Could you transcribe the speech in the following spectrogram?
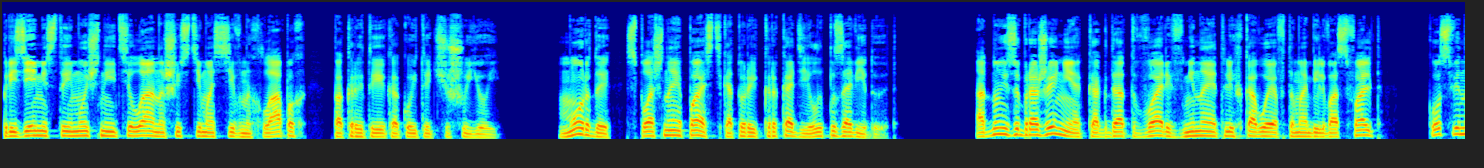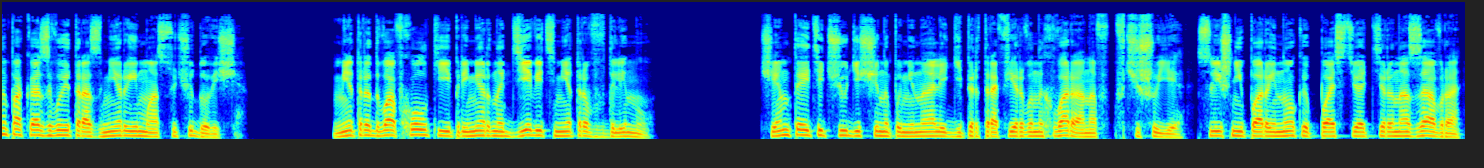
Приземистые мощные тела на шести массивных лапах, покрытые какой-то чешуей. Морды — сплошная пасть, которой крокодилы позавидуют. Одно изображение, когда тварь вминает легковой автомобиль в асфальт, косвенно показывает размеры и массу чудовища. Метра два в холке и примерно 9 метров в длину. Чем-то эти чудища напоминали гипертрофированных варанов в чешуе, с лишней парой ног и пастью от тиранозавра,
